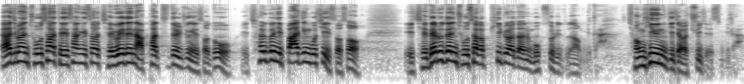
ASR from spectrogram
하지만 조사 대상에서 제외된 아파트들 중에서도 철근이 빠진 곳이 있어서 제대로 된 조사가 필요하다는 목소리도 나옵니다. 정희윤 기자가 취재했습니다.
